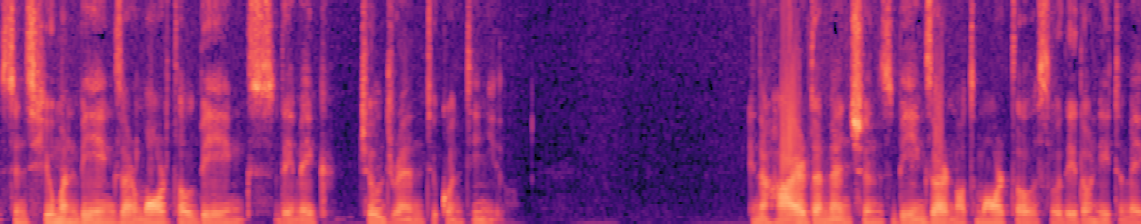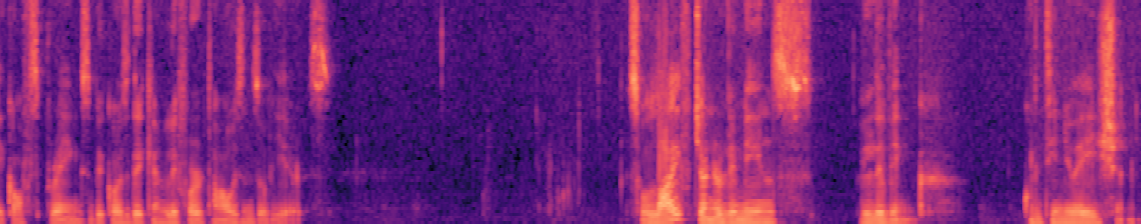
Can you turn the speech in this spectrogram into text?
Since human beings are mortal beings, they make children to continue in a higher dimensions, beings are not mortal, so they don't need to make offsprings because they can live for thousands of years. So, life generally means living, continuation.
